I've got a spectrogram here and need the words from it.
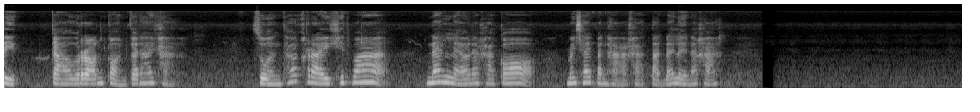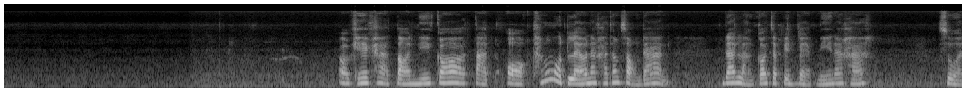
ติดกาวร้อนก่อนก็ได้ค่ะ ส่วนถ้าใครคิดว่าแน่นแล้วนะคะก็ไม่ใช่ปัญหาค่ะ ตัดได้เลยนะคะ โอเคค่ะ ตอนนี้ก็ตัดออกทั้งหมดแล้วนะคะ ทั้งสองด้าน ด้านหลังก็จะเป็นแบบนี้นะคะ ส่วน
